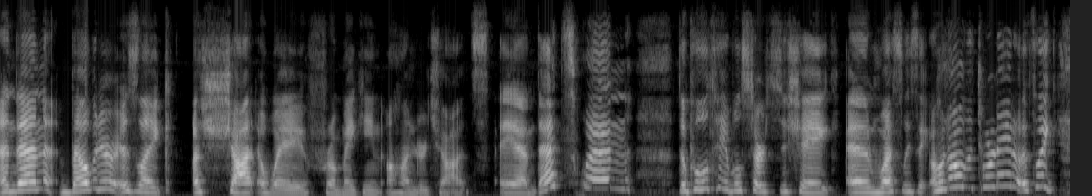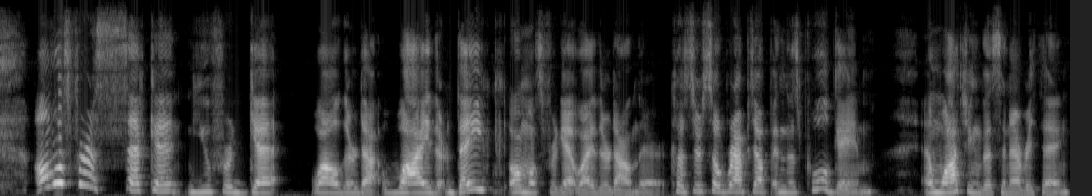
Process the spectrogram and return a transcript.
And then Belvedere is like a shot away from making a hundred shots, and that's when the pool table starts to shake, and Wesley's like, "Oh no, the tornado!" It's like almost for a second you forget while they're down why they're they almost forget why they're down there because they're so wrapped up in this pool game and watching this and everything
